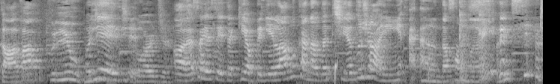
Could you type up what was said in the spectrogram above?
Tava frio. Ô, gente. Misericórdia. Ó, essa receita aqui, ó, peguei lá no canal da tia do Joinha, nossa A mãe. gente sempre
